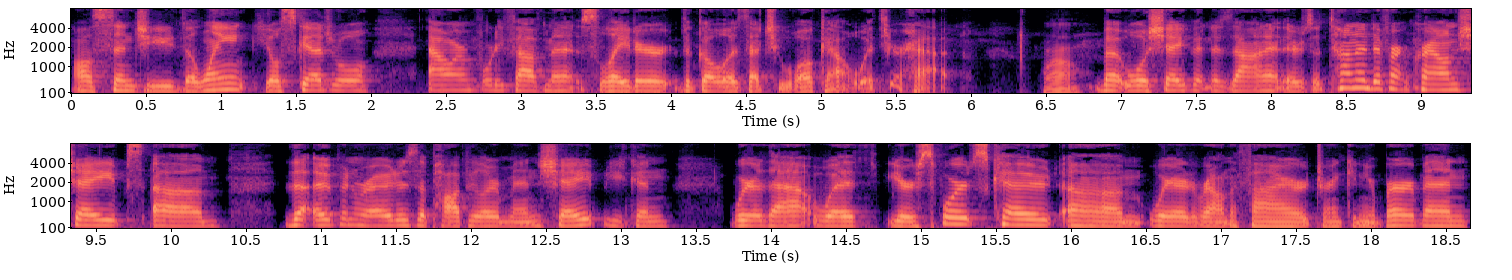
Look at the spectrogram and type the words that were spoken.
I'll send you the link. You'll schedule. Hour and 45 minutes later, the goal is that you walk out with your hat wow. but we'll shape it and design it. There's a ton of different crown shapes. Um, the open road is a popular men's shape. You can wear that with your sports coat, um, wear it around the fire, drinking your bourbon.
